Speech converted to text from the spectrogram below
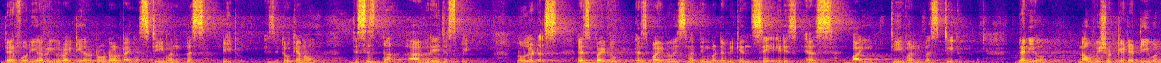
therefore here you write here total time is t1 plus t2 is it okay now? This is the average speed. Now let us s by 2 s by 2 is nothing but we can say it is s by t1 plus t2 then here now we should get a t1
